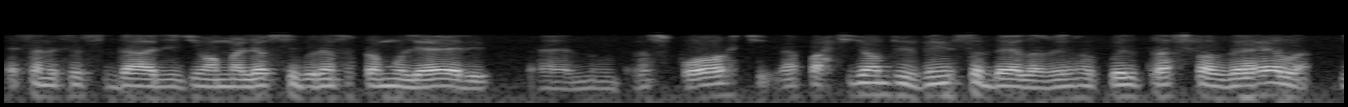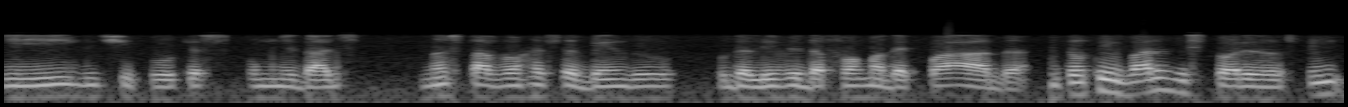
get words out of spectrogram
essa necessidade de uma melhor segurança para mulheres é, no transporte, a partir de uma vivência dela, a mesma coisa traz favela e tipo que as comunidades não estavam recebendo o delivery da forma adequada. Então tem várias histórias assim,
